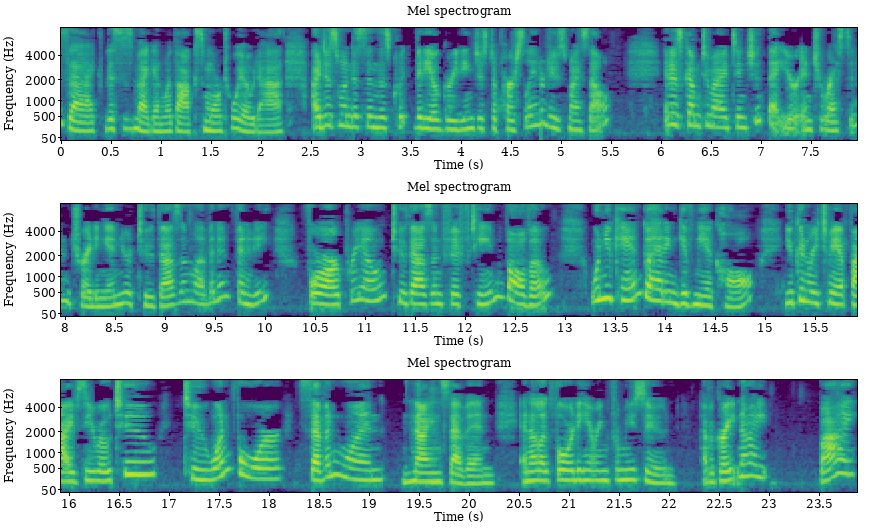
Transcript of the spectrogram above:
Hi, Zach. This is Megan with Oxmoor Toyota. I just wanted to send this quick video greeting just to personally introduce myself. It has come to my attention that you're interested in trading in your 2011 Infiniti for our pre-owned 2015 Volvo. When you can, go ahead and give me a call. You can reach me at 502 214 7197. And I look forward to hearing from you soon. Have a great night. Bye.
